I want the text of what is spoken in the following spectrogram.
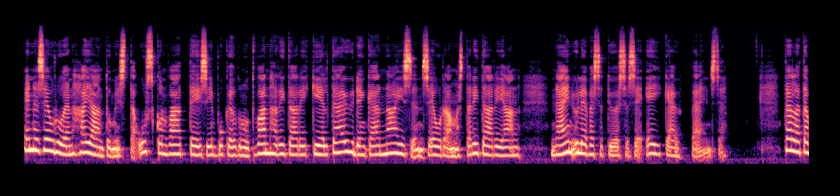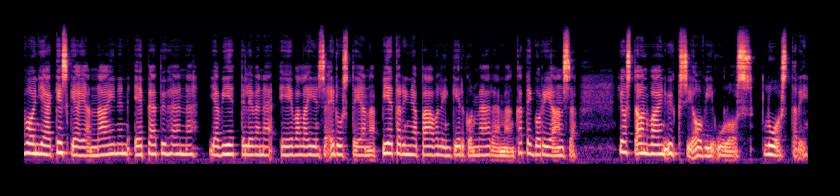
Ennen seurueen hajaantumista uskon vaatteisiin pukeutunut vanha ritari kieltää yhdenkään naisen seuraamasta ritariaan, näin ylevässä työssä se ei käy päinsä. Tällä tavoin jää keskiajan nainen epäpyhänä ja viettelevänä Eeva-lajinsa edustajana Pietarin ja Paavalin kirkon määräämään kategoriaansa, josta on vain yksi ovi ulos, luostari,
